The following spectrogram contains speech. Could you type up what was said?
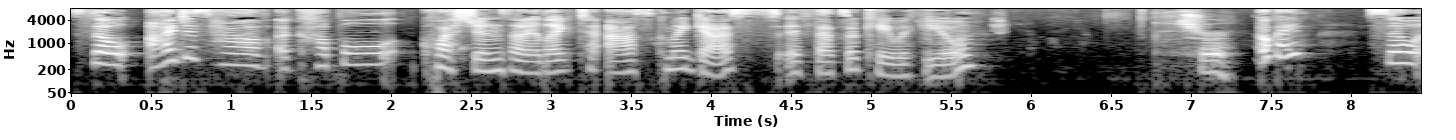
So, I just have a couple questions that I'd like to ask my guests, if that's okay with you. Sure. Okay. So,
